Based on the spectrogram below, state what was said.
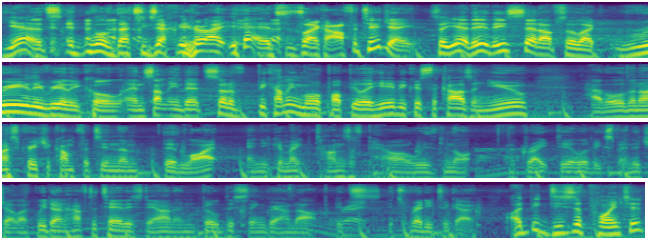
yeah, it's, it, well, that's exactly right. Yeah, it's, it's like half a 2J. So yeah, they- these setups are like really, really cool and something that's sort of becoming more popular here because the cars are new, have all the nice creature comforts in them, they're light, and you can make tons of power with not a great deal of expenditure. Like we don't have to tear this down and build this thing ground up. It's, Right. it's ready to go. I'd be disappointed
